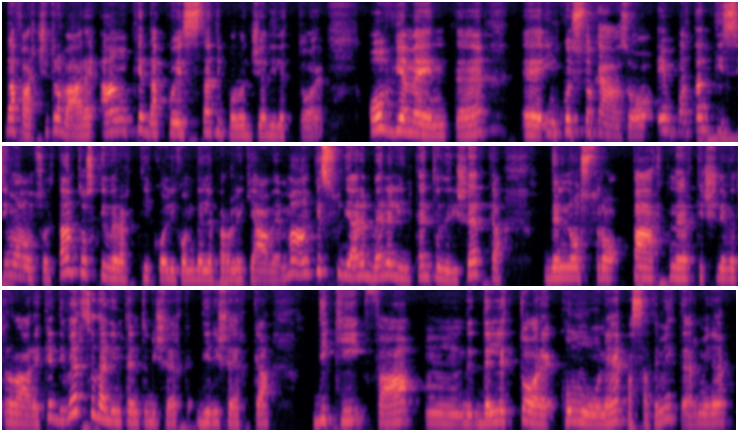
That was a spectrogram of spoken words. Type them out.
da farci trovare anche da questa tipologia di lettore. Ovviamente eh, in questo caso è importantissimo non soltanto scrivere articoli con delle parole chiave, ma anche studiare bene l'intento di ricerca del nostro partner che ci deve trovare, che è diverso dall'intento di, cerca, di ricerca di chi fa mh, del lettore comune, passatemi il termine,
